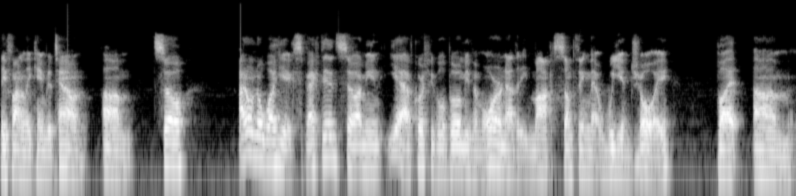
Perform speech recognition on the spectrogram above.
they finally came to town. Um, so. I don't know what he expected. So, I mean, yeah, of course, people will boo him even more now that he mocked something that we enjoy. But, um,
